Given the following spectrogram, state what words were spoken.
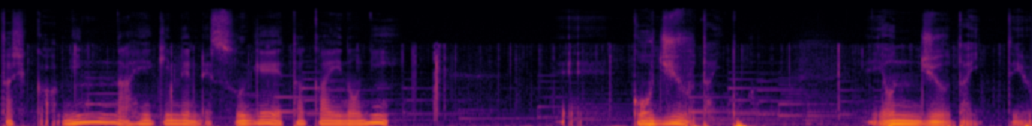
確かみんな平均年齢すげえ高いのに、えー、50代とか40代っていう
